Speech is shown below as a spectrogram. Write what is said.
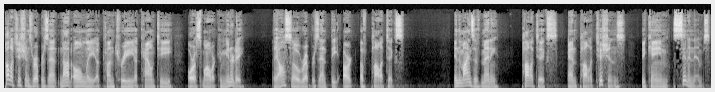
Politicians represent not only a country, a county, or a smaller community, they also represent the art of politics. In the minds of many, politics and politicians became synonyms.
